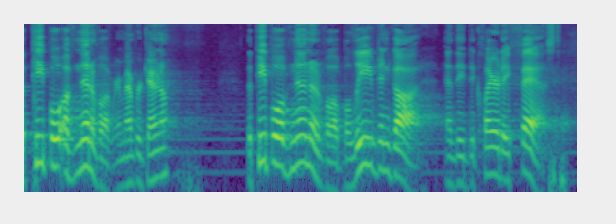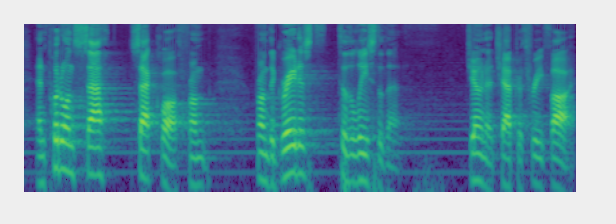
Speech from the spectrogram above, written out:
The people of Nineveh, remember Jonah? The people of Nineveh believed in God and they declared a fast and put on sackcloth from, from the greatest to the least of them. Jonah chapter 3 5.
